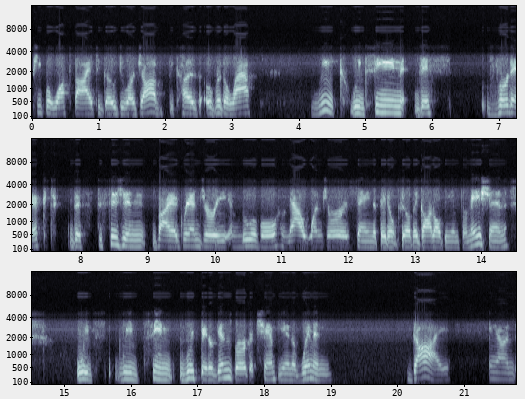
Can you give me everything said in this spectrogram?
people walked by to go do our jobs because over the last week we'd seen this verdict, this decision by a grand jury in Louisville, who now one juror is saying that they don't feel they got all the information. We'd, we'd seen Ruth Bader Ginsburg, a champion of women, die. And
